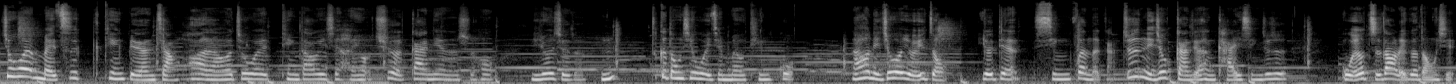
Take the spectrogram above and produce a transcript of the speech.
就会每次听别人讲话，然后就会听到一些很有趣的概念的时候，你就会觉得，嗯，这个东西我以前没有听过，然后你就会有一种有点兴奋的感觉，就是你就感觉很开心，就是。我又知道了一个东西。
